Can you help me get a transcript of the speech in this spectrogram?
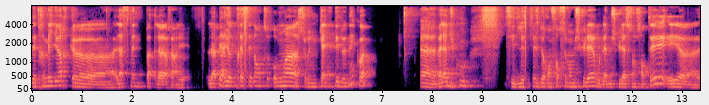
d'être meilleur que euh, la semaine, enfin la période précédente, au moins sur une qualité donnée, quoi. Bah là, du coup, c'est de l'espèce de renforcement musculaire ou de la musculation santé et euh,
